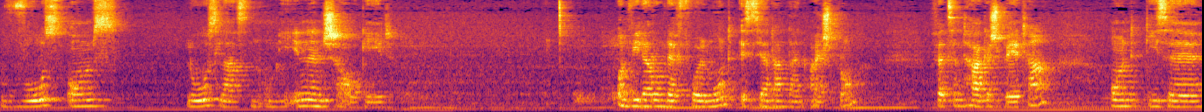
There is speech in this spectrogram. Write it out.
wo es ums Loslassen, um die Innenschau geht. Und wiederum der Vollmond ist ja dann dein Eisprung, 14 Tage später. Und diese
